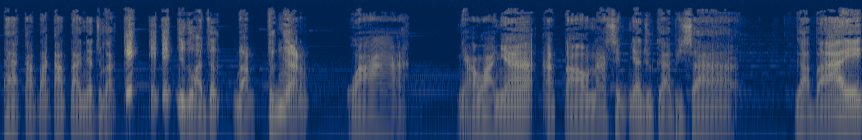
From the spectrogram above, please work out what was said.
nah kata-katanya juga kik kik, kik gitu aja nggak dengar, wah nyawanya atau nasibnya juga bisa nggak baik,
